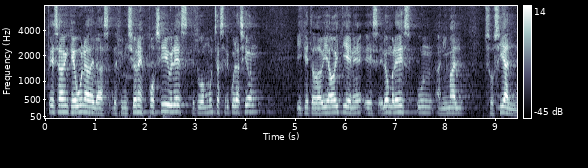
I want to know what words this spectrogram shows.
Ustedes saben que una de las definiciones posibles que tuvo mucha circulación y que todavía hoy tiene es el hombre es un animal social,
